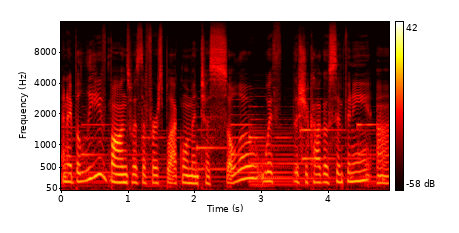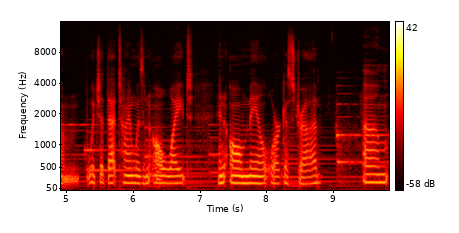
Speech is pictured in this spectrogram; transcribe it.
And I believe Bonds was the first black woman to solo with the Chicago Symphony, um, which at that time was an all white and all male orchestra. Um,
